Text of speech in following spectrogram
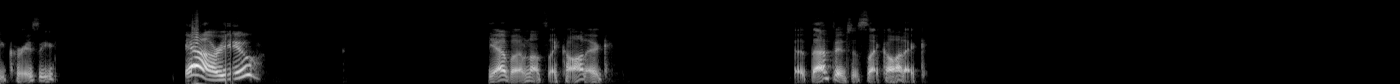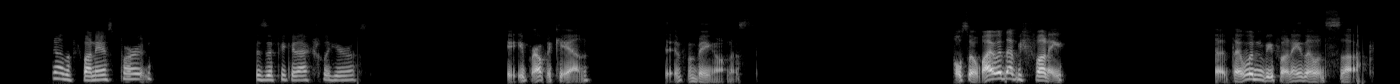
you crazy? Yeah, are you? Yeah, but I'm not psychotic. That, bitch is psychotic. You know the funniest part is if he could actually hear us. He probably can, if I'm being honest. Also, why would that be funny? That, that wouldn't be funny, that would suck.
